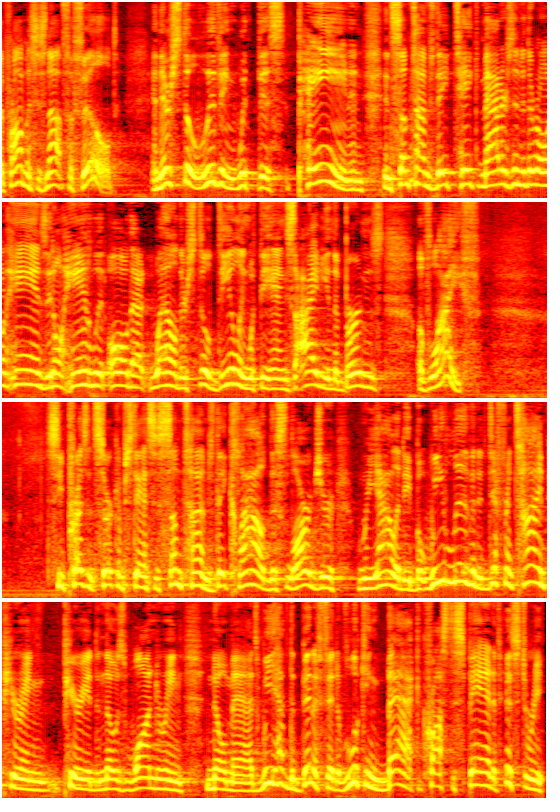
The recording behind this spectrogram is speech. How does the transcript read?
the promise is not fulfilled. And they're still living with this pain. And, and sometimes they take matters into their own hands. They don't handle it all that well. They're still dealing with the anxiety and the burdens of life. See, present circumstances sometimes they cloud this larger reality, but we live in a different time period than those wandering nomads. We have the benefit of looking back across the span of history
